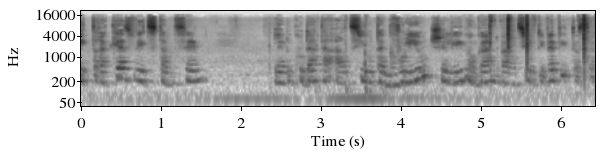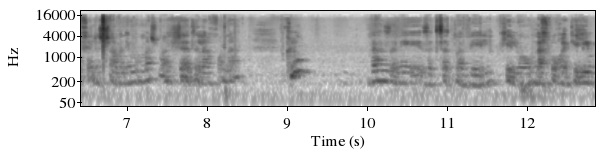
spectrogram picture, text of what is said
התרכז והצטמצם לנקודת הארציות. הגבוליות שלי נוגעת בארציות. הבאתי את השכל לשם, אני ממש מרגישה את זה לאחרונה. כלום. ואז אני, זה קצת מבהיל, כאילו, אנחנו רגילים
